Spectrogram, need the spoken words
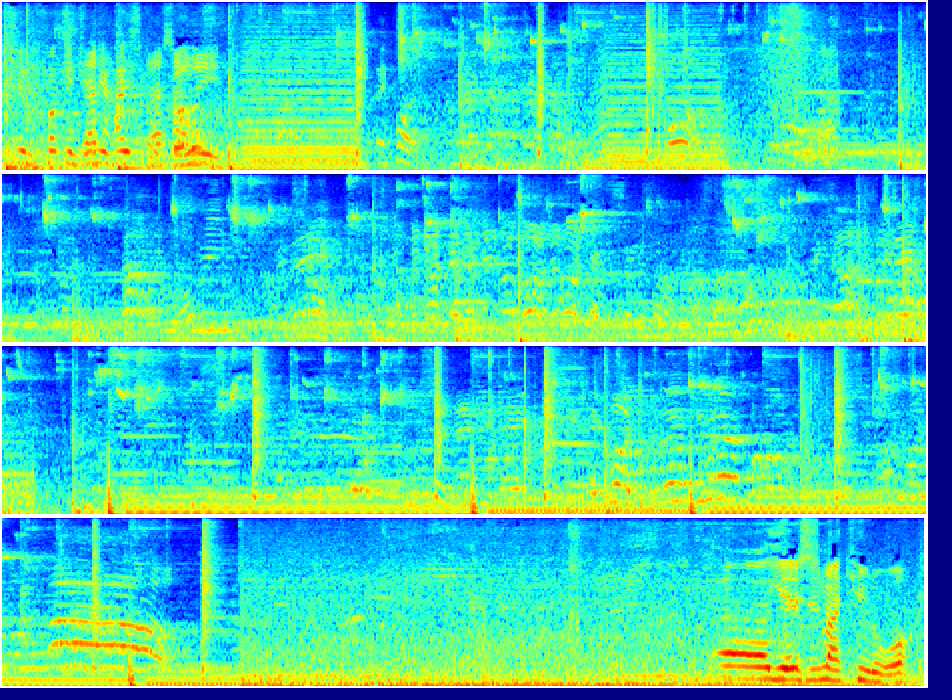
that shit in fucking junior high school, That's what I fellas. need. Oh yeah, this is my cue to walk.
